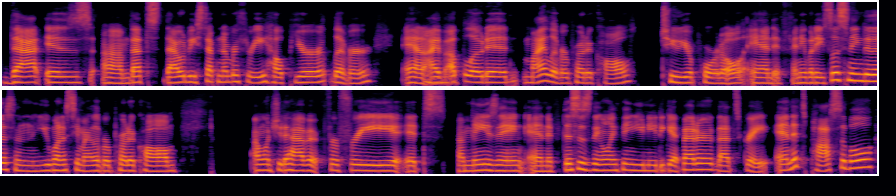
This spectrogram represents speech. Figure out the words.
that is um that's that would be step number 3, help your liver. And I've Mhm. uploaded my liver protocol to your portal and if anybody's listening to this and you want to see my liver protocol I want you to have it for free. It's amazing. And if this is the only thing you need to get better, that's great. And it's possible,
